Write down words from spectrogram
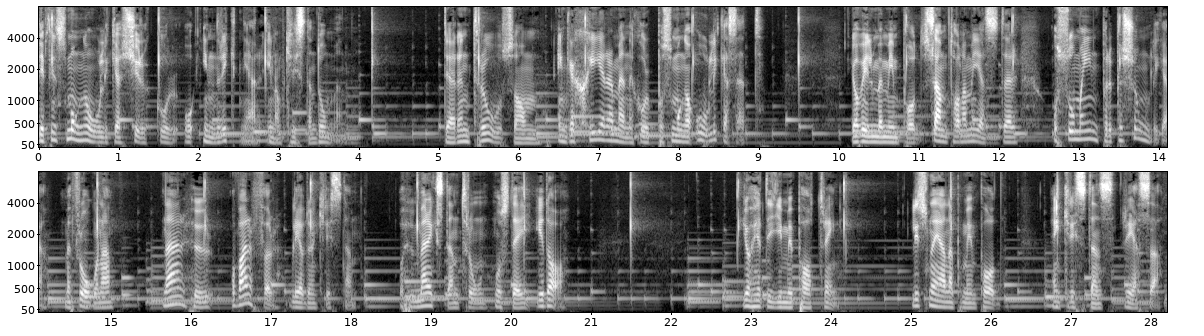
Det finns många olika kyrkor och inriktningar inom kristendomen. Det är en tro som engagerar människor på så många olika sätt. Jag vill med min podd samtala med gäster och zooma in på det personliga med frågorna När, hur och varför blev du en kristen? Och hur märks den tron hos dig idag? Jag heter Jimmy Patring. Lyssna gärna på min podd En kristens resa.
